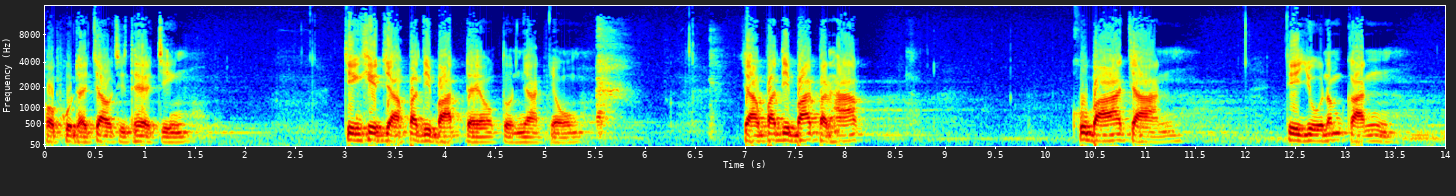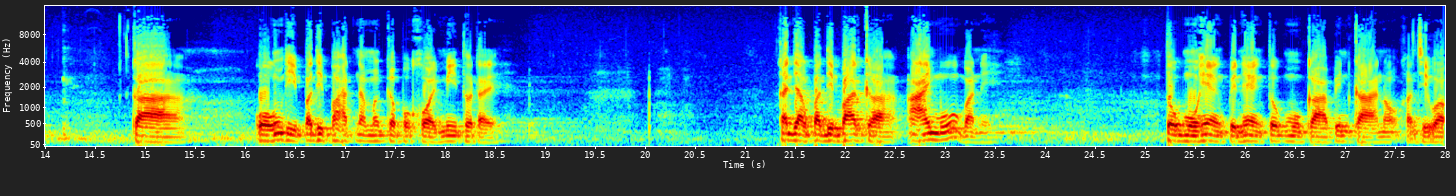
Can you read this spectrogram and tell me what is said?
พระพุทธเจ้าที่แท้จริง จริงคิดอยากปฏิบัติแต่ออกตนญาติโยม อยากปฏิบัติปัญหาครูบาอาจารย์ที่อยู่น้ำกันกาองค์ที่ปฏิบัตินะมันก็บ่ค่อยมีเท่าใดกันอยากปฏิบัติกับอายหมูบัดนี้ ตกหมูแห้งเป็นแห้งตกหมูกาเป็นกาเนาะคันสิว่า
